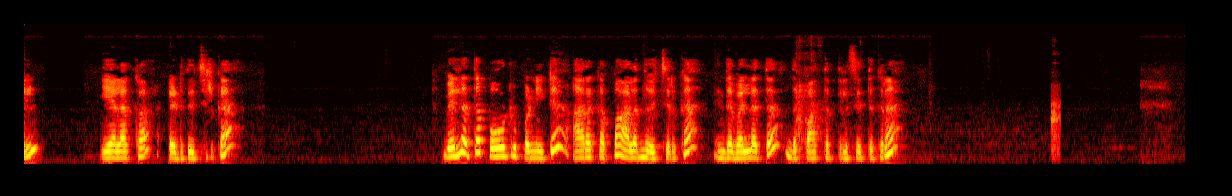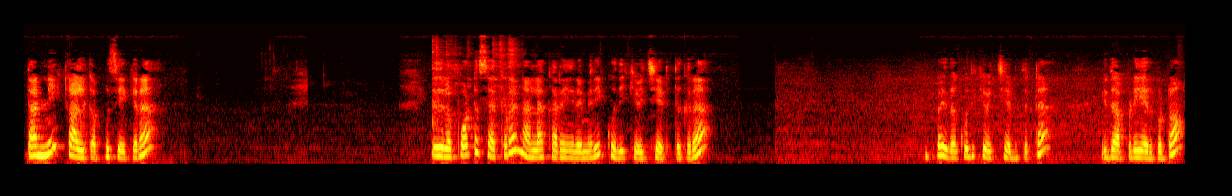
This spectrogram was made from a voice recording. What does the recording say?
எல் ஏலக்காய் எடுத்து வச்சுருக்கேன். வெள்ளத்தை பவுட்ரு பண்ணிட்டு அரை கப்பாக அளந்து வச்சுருக்கேன். இந்த வெள்ளத்தை இந்த பாத்திரத்தில் சேர்த்துக்கிறேன். தண்ணி கால் கப்பு சேர்க்குறேன். இதில் போட்ட சர்க்கரை நல்லா கரையிற மாரி கொதிக்க வச்சு எடுத்துக்கிறேன். இப்போ இதை கொதிக்க வச்சு எடுத்துட்டேன். இது அப்படியே இருக்கட்டும்.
